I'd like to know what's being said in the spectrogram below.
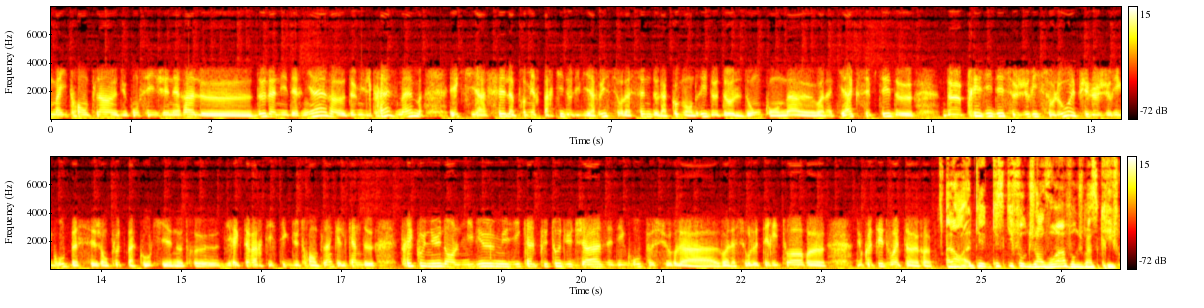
maille tremplin euh, du Conseil général euh, de l'année dernière, euh, 2013 même, et qui a fait la première partie d'Olivia Ruiz sur la scène de la commanderie de Dole. Donc on a euh, voilà qui a accepté de, de présider ce jury solo. Et puis le jury groupe bah, c'est Jean-Claude Paco qui est notre euh, directeur artistique du tremplin, quelqu'un de très connu dans le milieu musical plutôt du jazz et des groupes sur la voilà sur le territoire euh, du côté de Water. Alors, qu'est- qu'est-ce qu'il faut que j'envoie? Faut que je m'inscrive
